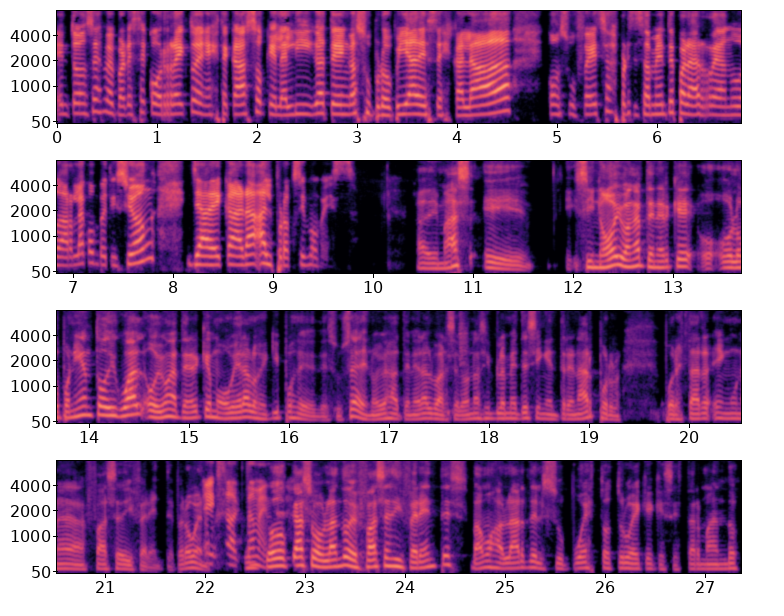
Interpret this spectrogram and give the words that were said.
Entonces, me parece correcto en este caso que la liga tenga su propia desescalada con sus fechas precisamente para reanudar la competición ya de cara al próximo mes. Además, eh, si no, iban a tener que, o, lo ponían todo igual, o iban a tener que mover a los equipos de, de sus sedes. No ibas a tener al Barcelona simplemente sin entrenar por, por estar en una fase diferente. Pero bueno, en todo caso, hablando de fases diferentes, vamos a hablar del supuesto trueque que se está armando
